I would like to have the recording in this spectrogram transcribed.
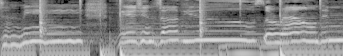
to me. Visions of you surrounding me.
